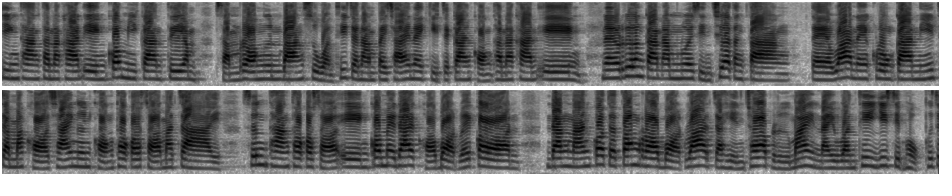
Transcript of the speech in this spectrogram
จริงทางธนาคารเองก็มีการเตรียมสำรองเงินบางส่วนที่จะนำไปใช้ในกิจการของธนาคารเอง ในเรื่องการอำนวยสินเชื่อต่างๆ แต่ว่าในโครงการนี้จะมาขอใช้เงินของทกสมาจ่าย ซึ่งทางทกสเองก็ไม่ได้ขอบอร์ดไว้ก่อน ดังนั้นก็จะต้องรอบอร์ดว่าจะเห็นชอบหรือไม่ในวันที่ 26 พฤศ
